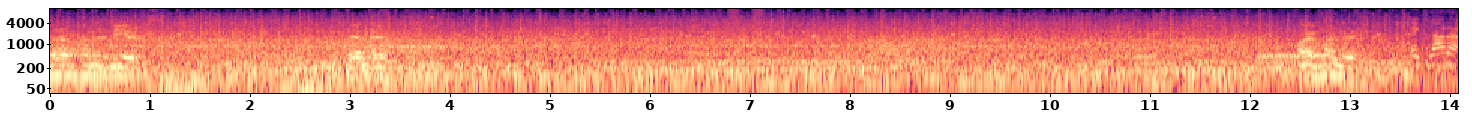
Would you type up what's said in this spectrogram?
100 meters. In there. Five hundred. Hey, Clara.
